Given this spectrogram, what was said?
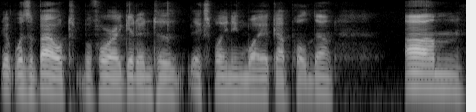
it was about before I get into explaining why it got pulled down. Um,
